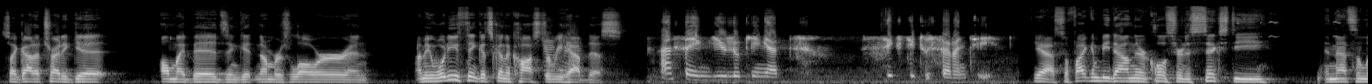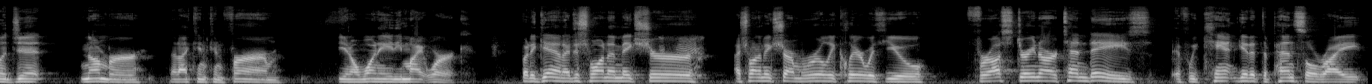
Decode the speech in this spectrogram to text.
So I got to try to get all my bids and get numbers lower. And I mean, what do you think it's going to cost Mm-hmm. to rehab this? that. I think you're looking at 60 to 70. Yeah. So if I can be down there closer to 60, and that's a legit number that I can confirm, you know, 180 might work. But again, I just want to make sure, I just want to make sure I'm really clear with you. For us during our 10 days, if we can't get it to pencil right,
